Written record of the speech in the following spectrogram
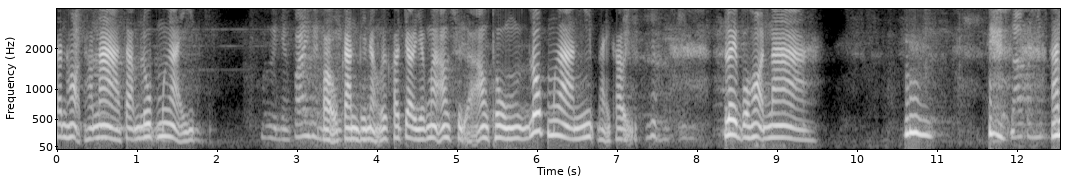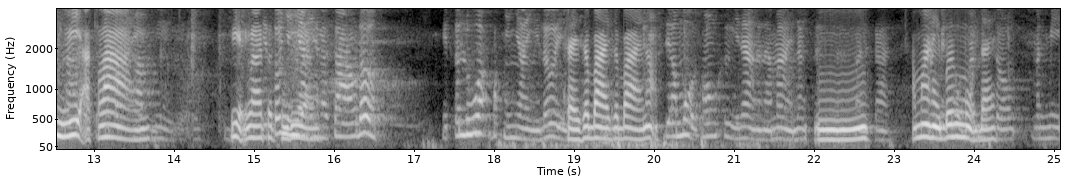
ทันฮอดเฮาหน้าสามลบเมื่ออีกมื้ออื่นยังไปเพิ่นเป่ากันพี่น้องเอ้ยเขาเจ้าอยากมาเอาเสือเอาธงลบเมื่อยิบให้เขาอีกเลยบ่ฮอดหน้าสาวกันยิบอันเวียกหลายเวียกหลายเห็ก็ดต้นทุใหเรียญ่นๆนะสาวเด้อเห็ดตะลั่วบักใหญ่ๆเลยใส่สบายสบายเนาะสิเอาโหมดของคืออีนางอะนะไม้นางซื้อืมบรรยากาศเอามาให้เบิ่งหมดได้นสอง มันมี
